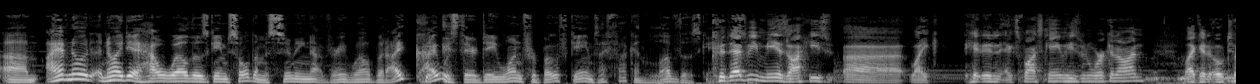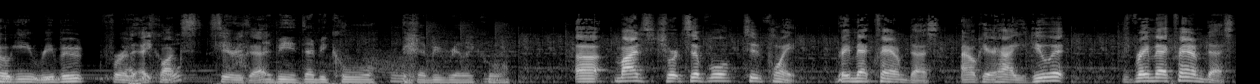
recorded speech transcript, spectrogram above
um, I have no no idea how well those games sold. I'm assuming not very well, but I I was there day one for both games. I fucking love those games. Could that be Miyazaki's uh like hidden Xbox game he's been working on, like an Otogi reboot for the That'd be Xbox Series X? That'd be that'd be cool. That'd be really cool. Uh, mine's short, simple, to the point. Bring back Phantom Dust. I don't care how you do it. Just bring back Phantom Dust.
